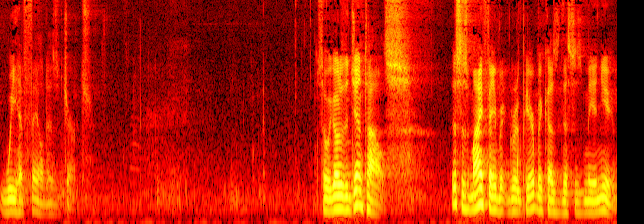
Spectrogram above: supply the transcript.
we have failed as a church. So we go to the Gentiles. This is my favorite group here because this is me and you.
